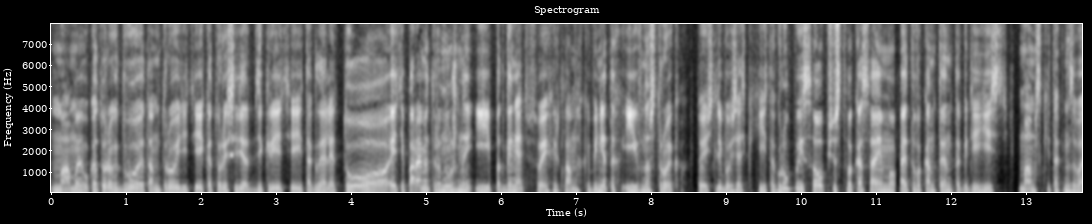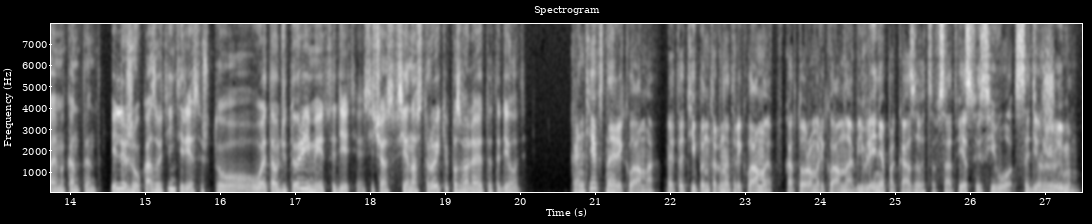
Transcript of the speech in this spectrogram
мамы, у которых двое, там, трое детей, которые сидят в декрете и так далее, то эти параметры нужно и подгонять в своих рекламных кабинетах и в настройках. То есть, либо взять какие-то группы из сообщества касаемо этого контента, где есть мамский так называемый контент, или же указывать интересы, что у этой аудитории имеются дети. Сейчас все настройки позволяют это делать. Контекстная реклама – это тип интернет-рекламы, в котором рекламное объявление показывается в соответствии с его содержимым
